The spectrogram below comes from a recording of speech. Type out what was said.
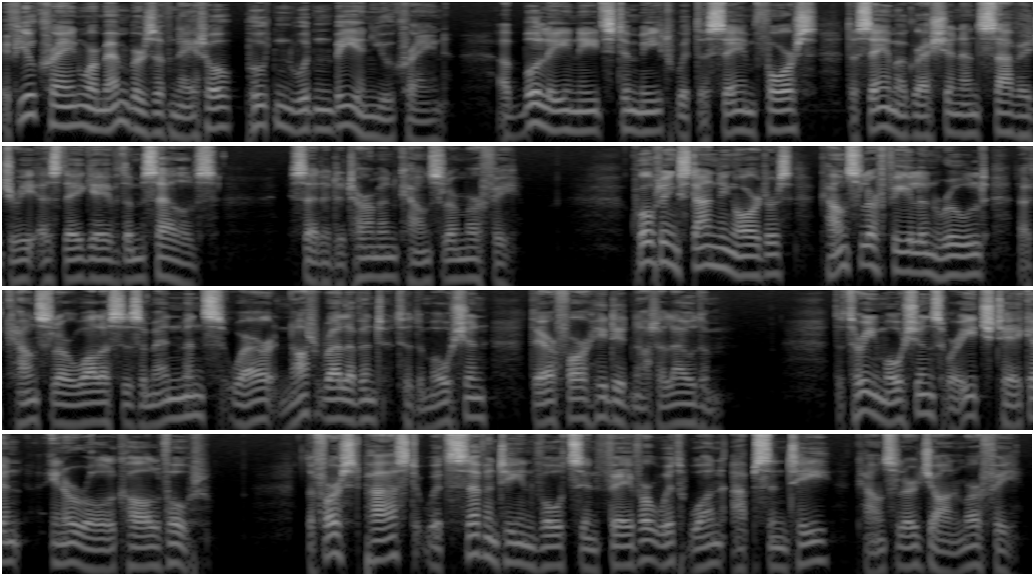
If Ukraine were members of NATO, Putin wouldn't be in Ukraine. A bully needs to meet with the same force, the same aggression and savagery as they gave themselves said a determined Councillor Murphy. Quoting standing orders, Councillor Phelan ruled that Councillor Wallace's amendments were not relevant to the motion, therefore he did not allow them. The three motions were each taken in a roll call vote. The first passed with 17 votes in favour with one absentee, Councillor John Murphy.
